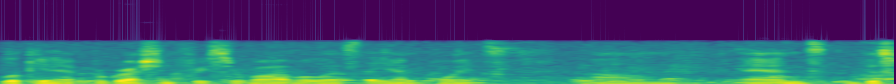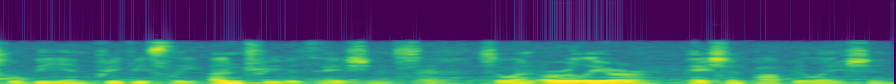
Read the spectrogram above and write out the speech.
looking at progression-free survival as the endpoints. Um, and this will be in previously untreated patients, so an earlier patient population.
